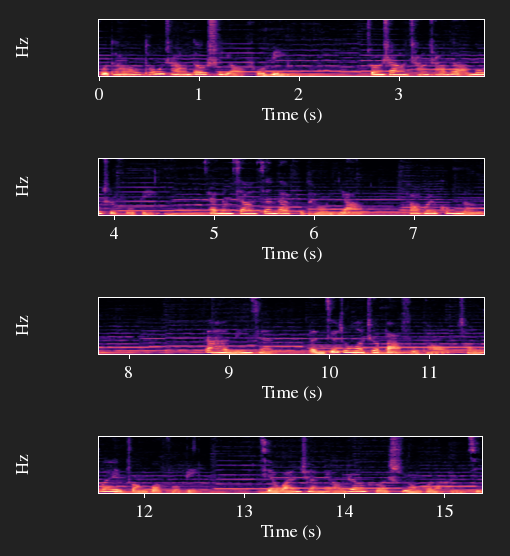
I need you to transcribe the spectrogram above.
斧头通常都是有斧柄，装上长长的木质斧柄，才能像现代斧头一样发挥功能。但很明显，本节中的这把斧头从未装过斧柄。且完全没有任何使用过的痕迹，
